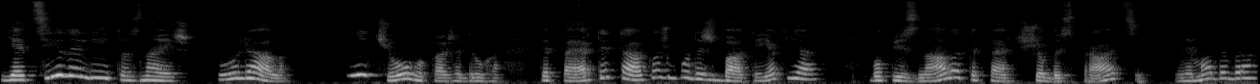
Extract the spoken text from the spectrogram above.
Я ціле літо, знаєш, гуляла. Нічого, каже друга, тепер ти також будеш бати, як я, бо пізнала тепер, що без праці нема добра.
